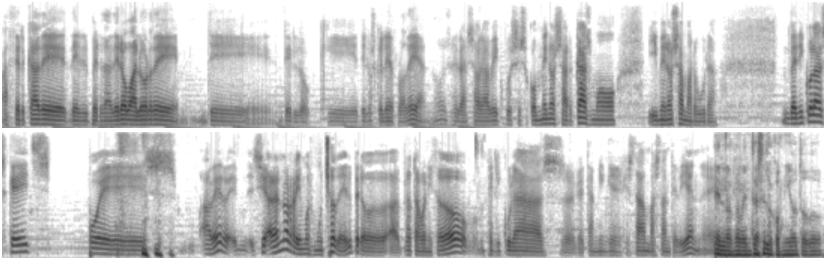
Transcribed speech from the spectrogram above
acerca de, del verdadero valor de, de, lo que de los que le rodean, ¿no? La ve pues eso con menos sarcasmo y menos amargura. De Nicolas Cage, pues a ver, eh, sí, ahora nos reímos mucho de él, pero protagonizó películas eh, que también que, estaban bastante bien. Eh. En los 90 se lo comió todo.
